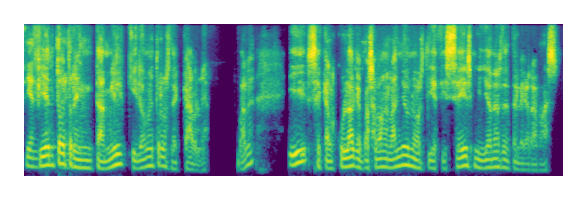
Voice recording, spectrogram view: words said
130.000 kilómetros de cable. ¿vale? Y se calcula que pasaban al año unos 16 millones de telegramas.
